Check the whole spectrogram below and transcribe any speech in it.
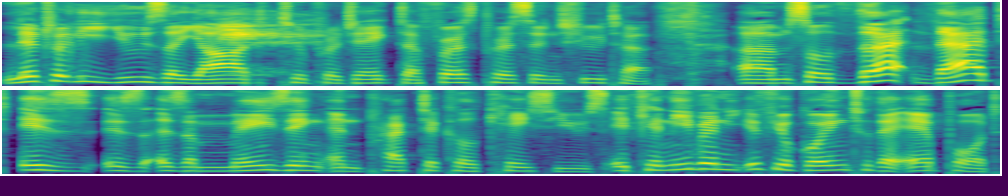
Literally use a yard to project a first person shooter. Um, so that, that is, is, is amazing and practical case use. It can even, if you're going to the airport,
